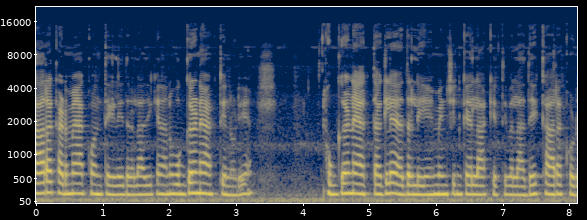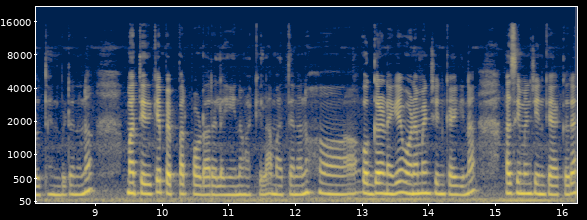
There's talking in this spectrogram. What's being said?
ಖಾರ ಕಡಿಮೆ ಹಾಕು ಅಂತ ಹೇಳಿದ್ರಲ್ಲ, ಅದಕ್ಕೆ ನಾನು ಒಗ್ಗರಣೆ ಹಾಕ್ತೀನಿ ನೋಡಿ. ಒಗ್ಗರಣೆ ಹಾಕ್ದಾಗಲೇ ಅದರಲ್ಲಿ ಮೆಣಸಿನ್ಕಾಯಿ ಎಲ್ಲ ಹಾಕಿರ್ತೀವಲ್ಲ, ಅದೇ ಖಾರ ಕೊಡುತ್ತೆ ಅಂದ್ಬಿಟ್ಟು ನಾನು ಮತ್ತು ಇದಕ್ಕೆ ಪೆಪ್ಪರ್ ಪೌಡರ್ ಎಲ್ಲ ಏನೂ ಹಾಕಿಲ್ಲ. ಮತ್ತು ನಾನು ಒಗ್ಗರಣೆಗೆ ಒಣಮೆಣ್ಸಿನ್ಕಾಯಿಗಿನ ಹಸಿಮೆಣ್ಸಿನ್ಕಾಯಿ ಹಾಕಿದ್ರೆ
